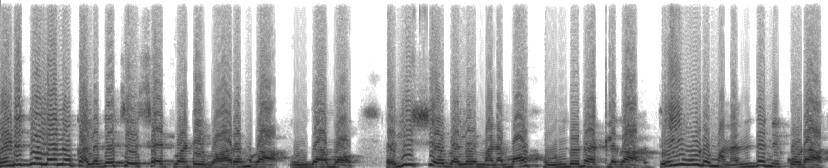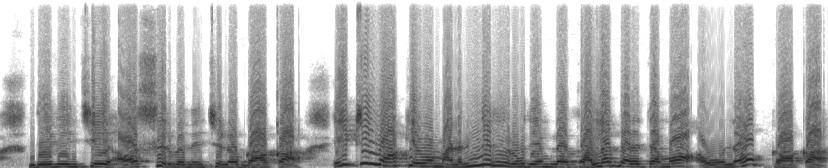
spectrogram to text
విడుదలను కలగచేసేటువంటి వారంగా ఉందాము. ఎలిషా వలె మనము ఉండునట్లుగా దేవుడు మనందరినీ కూడా దీవించి ఆశీర్వదించును గాక. ఇటు వాక్యము మనందరి హృదయంలో ఫలభరితము అవును గాక.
